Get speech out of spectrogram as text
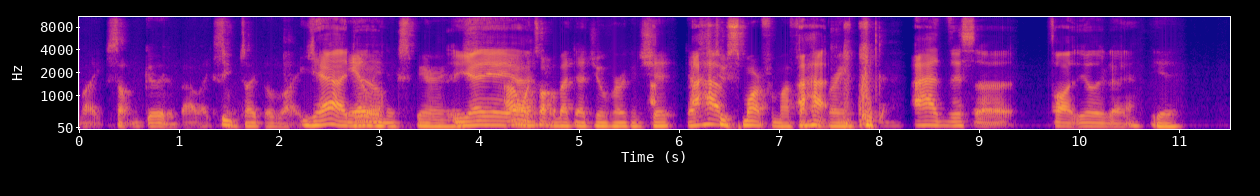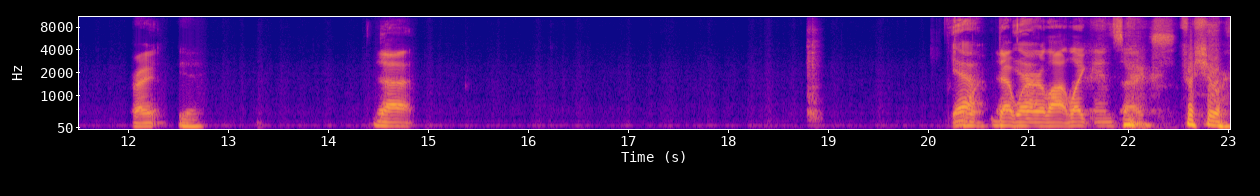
like something good about like some type of like Yeah, I alien do. experience. Yeah, yeah, I yeah. don't want to talk about that Joe Rogan shit. That's have- too smart for my fucking ha- brain. I had this uh thought the other day, Yeah, right? yeah. That Yeah. that yeah. we're a lot like insects. For sure.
